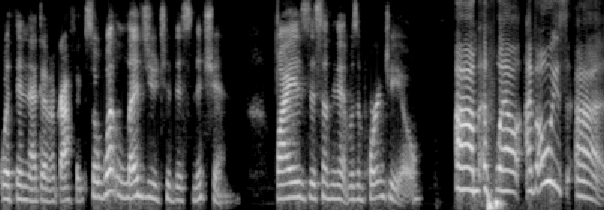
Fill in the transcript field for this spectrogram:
within that demographic. So, what led you to this mission? Why is this something that was important to you? Um, well, I've always uh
